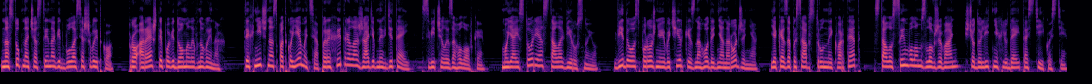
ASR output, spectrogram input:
Наступна частина відбулася швидко. Про арешти повідомили в новинах. Технічна спадкоємиця перехитрила жадібних дітей, свідчили заголовки. Моя історія стала вірусною. Відео з порожньої вечірки з нагоди дня народження, яке записав струнний квартет, стало символом зловживань щодо літніх людей та стійкості.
